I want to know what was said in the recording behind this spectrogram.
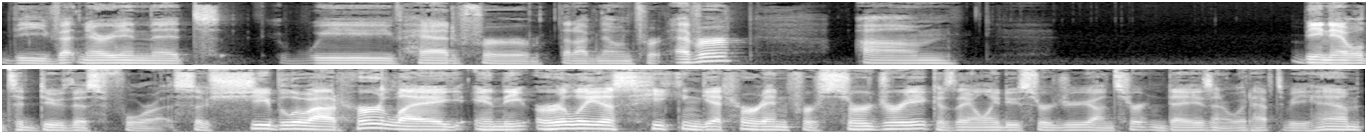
the veterinarian that we've had for that I've known forever. Um, being able to do this for us. So she blew out her leg, and the earliest he can get her in for surgery, because they only do surgery on certain days, and it would have to be him,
